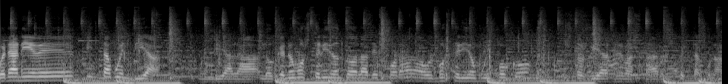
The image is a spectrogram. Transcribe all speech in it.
buena nieve pinta buen día. Buen día. Lo que no hemos tenido en toda la temporada o hemos tenido muy poco, estos días va a estar espectacular.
